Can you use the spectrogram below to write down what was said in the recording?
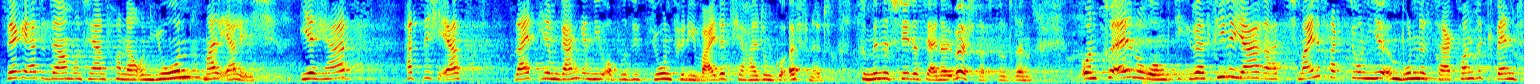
Sehr geehrte Damen und Herren von der Union, mal ehrlich, Ihr Herz hat sich erst seit ihrem Gang in die Opposition für die Weidetierhaltung geöffnet. Zumindest steht es ja in der Überschrift so drin. Und zur Erinnerung, die über viele Jahre hat sich meine Fraktion hier im Bundestag konsequent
